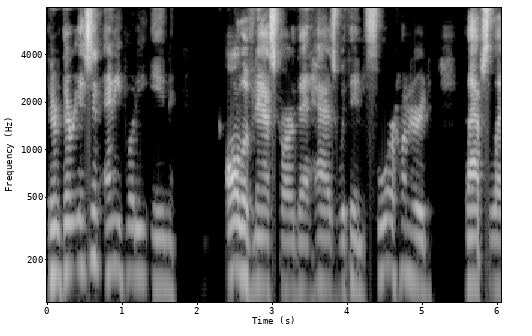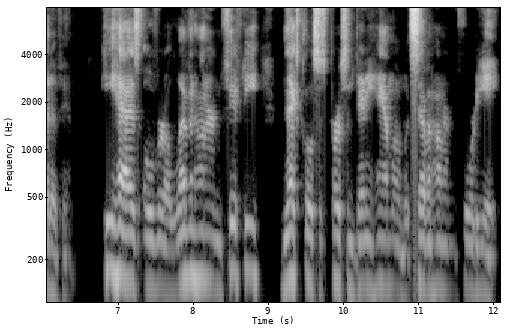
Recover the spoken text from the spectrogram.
There there isn't anybody in all of NASCAR that has within 400 laps led of him. He has over 1150. The next closest person, Denny Hamlin, with 748.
